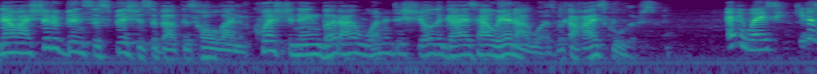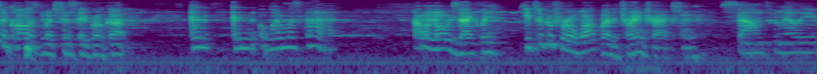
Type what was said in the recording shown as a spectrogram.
Now, I should have been suspicious about this whole line of questioning, but I wanted to show the guys how in I was with the high schoolers. Anyways, he doesn't call as much since they broke up. And and when was that? I don't know exactly. He took her for a walk by the train tracks, and Sound familiar?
